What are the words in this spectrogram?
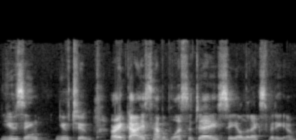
using YouTube. All right, guys, have a blessed day. See you on the next video.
